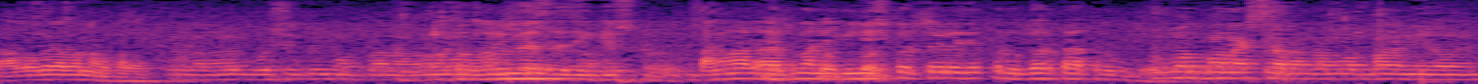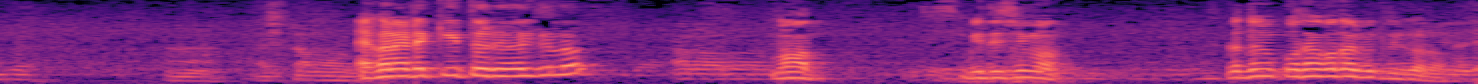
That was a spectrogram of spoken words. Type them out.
ভালো করে বানাও কত গরিব আছে জিজ্ঞেস করো। বাংলা মানে ইংলিশ করতে হলে যে উদ্ধার করা তো। হ্যাঁ একটা মদ এখন এটা কি তৈরি হয়ে গেল? মদ বিদেশি মদ। এটা তুমি কোথায় কোথায় বিক্রি করো? আচ্ছা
